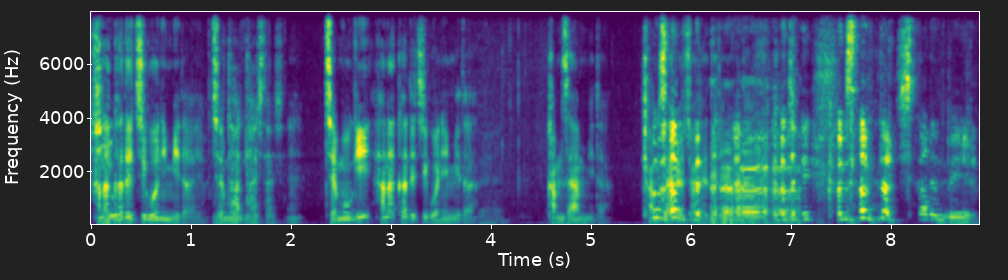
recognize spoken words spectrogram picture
하나카드 직원입니다. 제목이 다, 다시 다시. 네. 제목이 하나카드 직원입니다. 네. 감사합니다. 감사를 전해드립니다. 갑자기 감사합니다 시작하는 메일.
